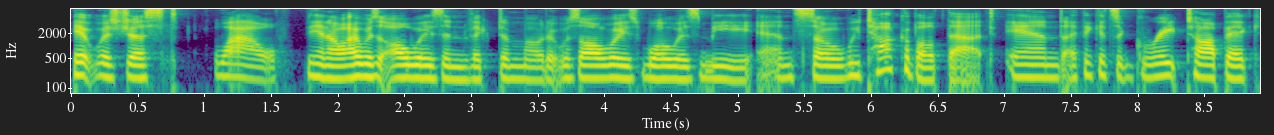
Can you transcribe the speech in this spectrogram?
It was just wow, you know, I was always in victim mode. It was always woe is me. And so we talk about that. And I think it's a great topic.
